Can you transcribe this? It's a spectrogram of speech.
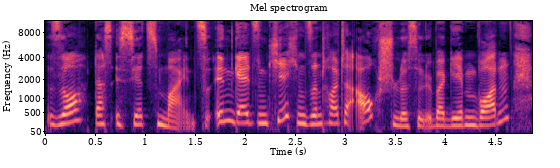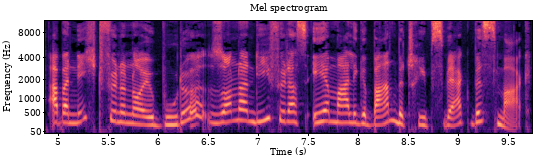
so, das ist jetzt meins. In Gelsenkirchen sind heute auch Schlüssel übergeben worden, aber nicht für eine neue Bude, sondern die für das ehemalige Bahnbetriebswerk Bismarck.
